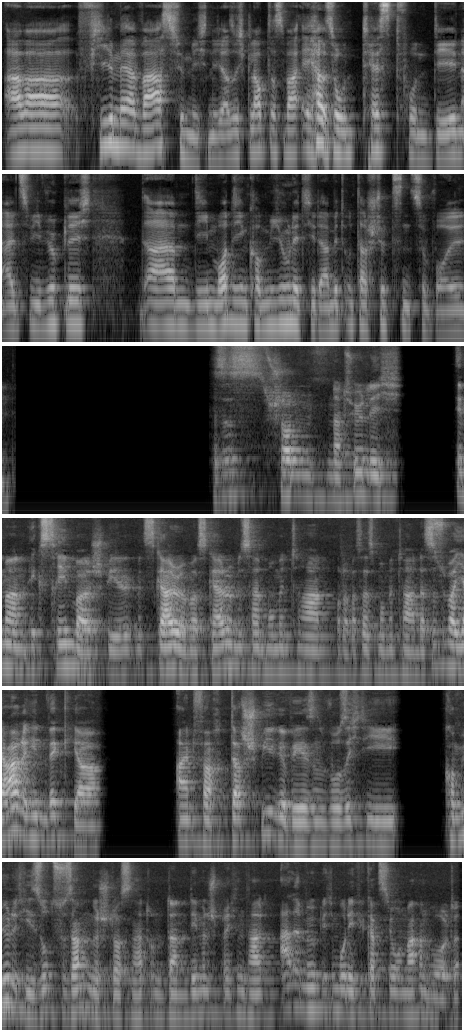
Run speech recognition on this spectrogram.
Aber viel mehr war es für mich nicht. Also ich glaube, das war eher so ein Test von denen, als wie wirklich ähm, die Modding-Community damit unterstützen zu wollen. Das ist schon natürlich immer ein Extrembeispiel mit Skyrim, aber Skyrim ist halt momentan, oder was heißt momentan, das ist über Jahre hinweg ja einfach das Spiel gewesen, wo sich die Community so zusammengeschlossen hat und dann dementsprechend halt alle möglichen Modifikationen machen wollte.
